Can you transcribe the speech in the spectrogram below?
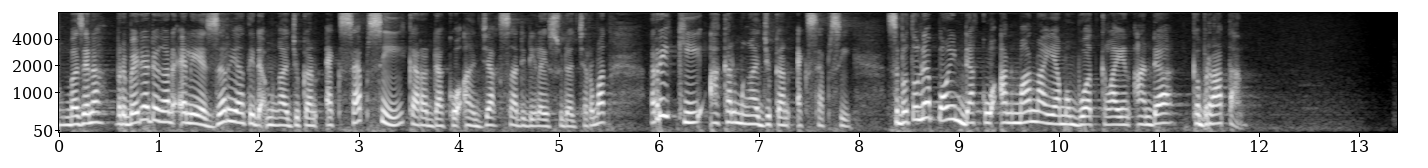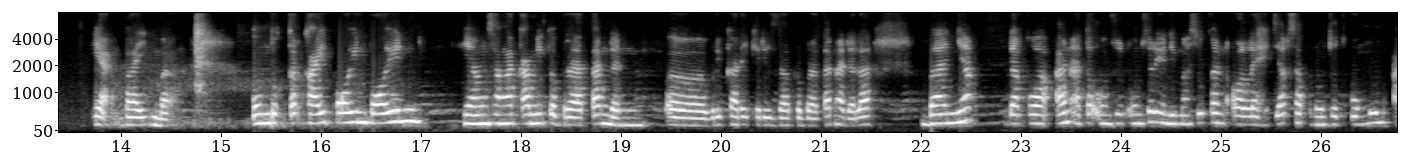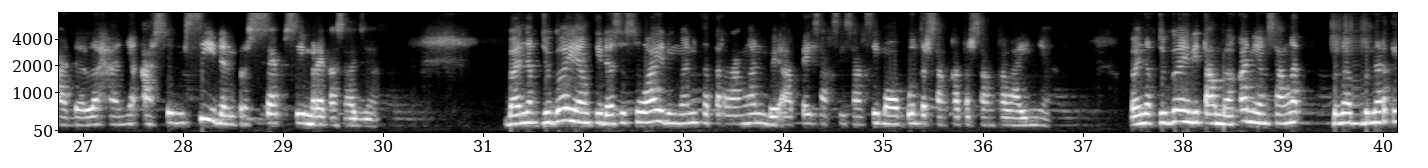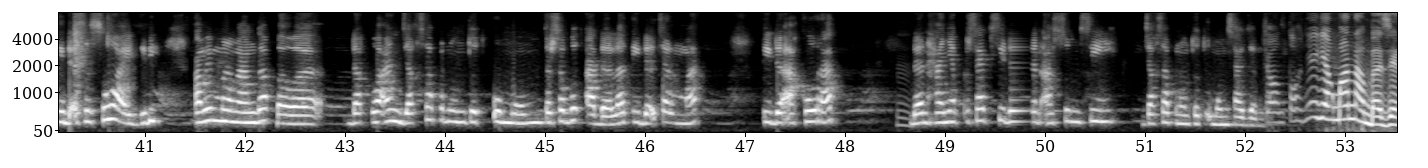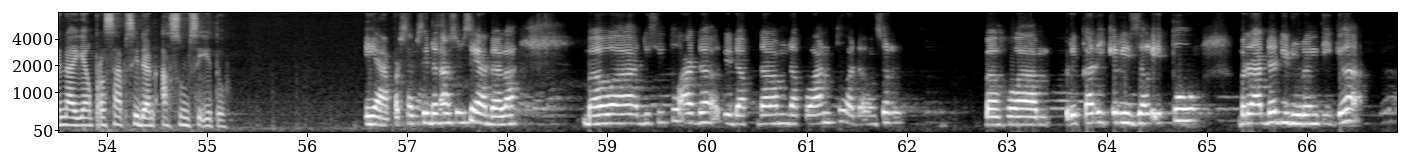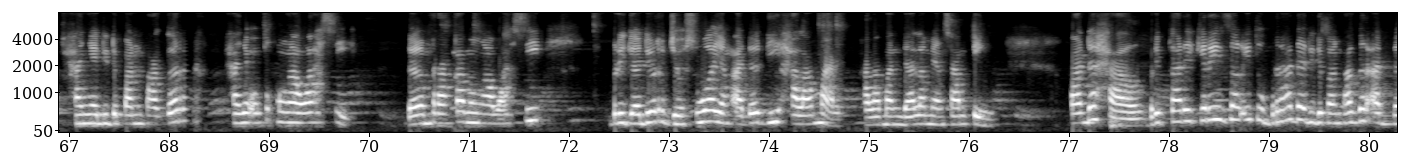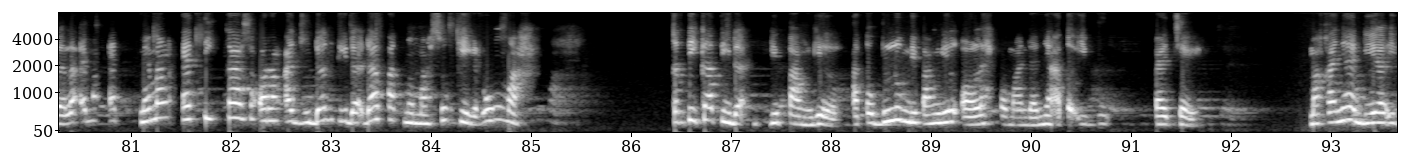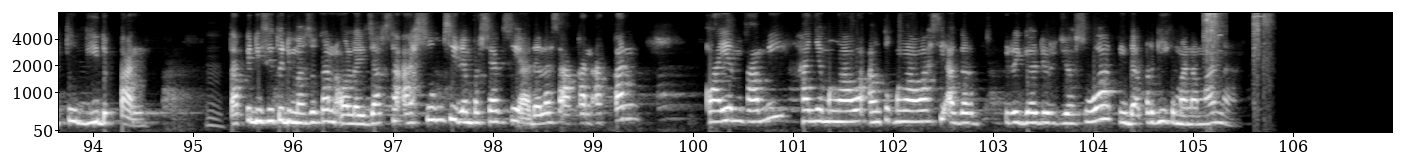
Mbak Zena, berbeda dengan Eliezer yang tidak mengajukan eksepsi karena dakwaan jaksa dinilai sudah cermat, Ricky akan mengajukan eksepsi. Sebetulnya poin dakwaan mana yang membuat klien Anda keberatan? Ya, baik Mbak. Untuk terkait poin-poin yang sangat kami keberatan dan e, Brika Ricky Rizal keberatan adalah banyak dakwaan atau unsur-unsur yang dimasukkan oleh jaksa penuntut umum adalah hanya asumsi dan persepsi mereka saja. Banyak juga yang tidak sesuai dengan keterangan BAP saksi-saksi maupun tersangka-tersangka lainnya. Banyak juga yang ditambahkan yang sangat benar-benar tidak sesuai. Jadi kami menganggap bahwa dakwaan jaksa penuntut umum tersebut adalah tidak cermat, tidak akurat, hmm. dan hanya persepsi dan asumsi jaksa penuntut umum saja. Contohnya yang mana Mbak Zena yang persepsi dan asumsi itu? Iya, persepsi dan asumsi adalah bahwa di situ ada di dalam dakwaan itu ada unsur bahwa Brika Riki Rizal itu berada di Duren Tiga hanya di depan pagar hanya untuk mengawasi dalam rangka mengawasi Brigadir Joshua yang ada di halaman halaman dalam yang samping Padahal Bribka Riki Rizal itu berada di depan pagar adalah emang et, memang etika seorang ajudan tidak dapat memasuki rumah ketika tidak dipanggil atau belum dipanggil oleh komandannya atau ibu PC. Makanya dia itu di depan. Hmm. Tapi di situ dimasukkan oleh jaksa asumsi dan persepsi adalah seakan-akan klien kami hanya mengawal untuk mengawasi agar Brigadir Joshua tidak pergi ke mana-mana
